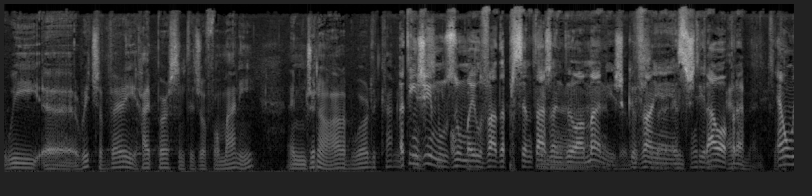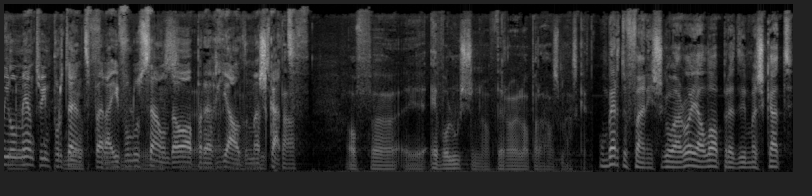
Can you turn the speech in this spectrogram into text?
We uh, reach a very high percentage of Omani Atingimos uma elevada percentagem de Omanis que vêm assistir à ópera. É um elemento importante para a evolução da Ópera Real de Mascate. Of, uh, evolution of the Royal Opera House Mascate. Humberto Fani chegou à Royal Opera de Mascate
